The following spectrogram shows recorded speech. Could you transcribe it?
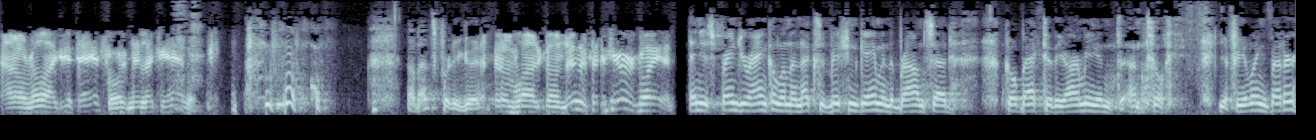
I don't know. I just asked for it and they let you have it. oh, that's pretty good. I told them what I was going to do. I said, sure, go ahead. Then you sprained your ankle in an exhibition game, and the Browns said, "Go back to the Army and, until you're feeling better."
